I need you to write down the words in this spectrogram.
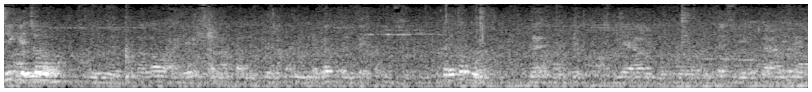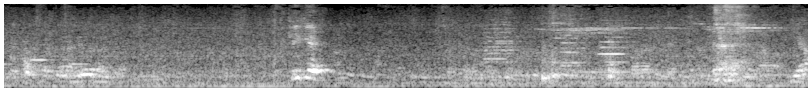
ठीक आहे चलो. ठीक आहे. या.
